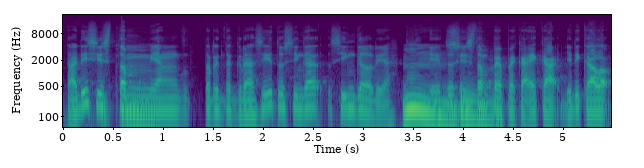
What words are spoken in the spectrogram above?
tadi sistem yang terintegrasi itu sehingga single dia, Hmm, yaitu sistem PPKEK. Jadi kalau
